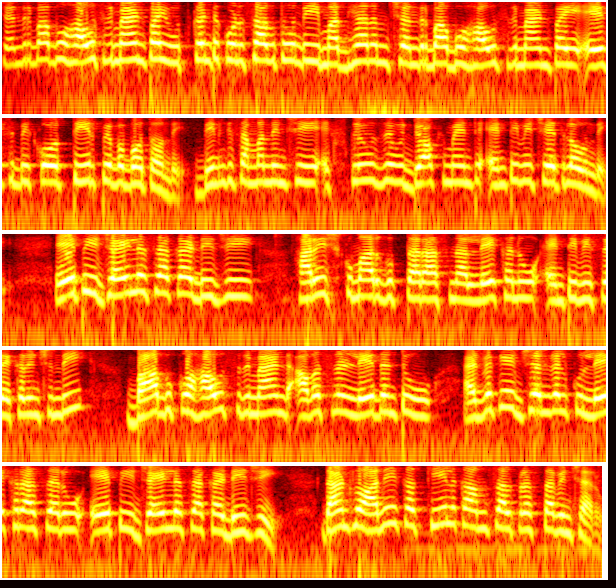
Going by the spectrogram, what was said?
చంద్రబాబు హౌస్ రిమాండ్ పై ఉత్కంఠ కొనసాగుతోంది. ఈ మధ్యాహ్నం చంద్రబాబు హౌస్ రిమాండ్ పై ఏసీబీ కోర్టు తీర్పు ఇవ్వబోతోంది. దీనికి సంబంధించి ఎక్స్క్లూజివ్ డాక్యుమెంట్ ఎన్టీవీ చేతిలో ఉంది. ఏపీ జైళ్ళ శాఖ డీజీ హరీష్ కుమార్ గుప్తా రాసిన లేఖను ఎన్టీవీ సేకరించింది. బాబుకు హౌస్ రిమాండ్ అవసరం లేదంటూ అడ్వకేట్ జనరల్కు లేఖ రాశారు ఏపీ జైళ్ళ శాఖ డీజీ. దాంట్లో అనేక కీలక అంశాలు ప్రస్తావించారు.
